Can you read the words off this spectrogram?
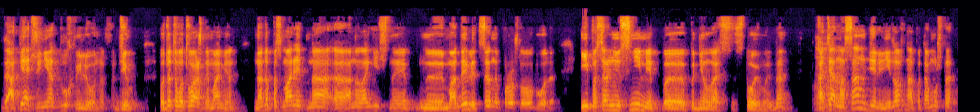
да. опять же не от 2 миллионов, Дим. Вот это вот важный момент. Надо посмотреть на э, аналогичные э, модели цены прошлого года. И по сравнению с ними э, поднялась стоимость, да? Хотя на самом деле не должна, потому что,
